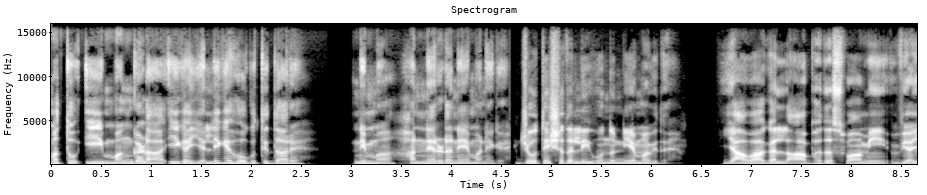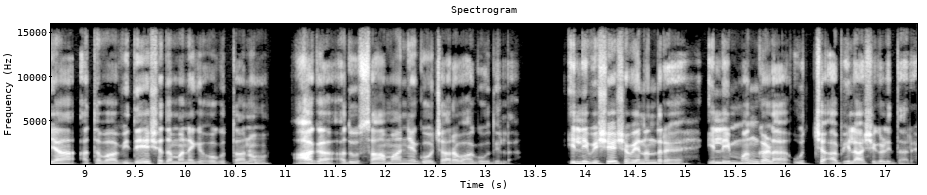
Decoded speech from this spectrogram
ಮತ್ತು ಈ ಮಂಗಳ ಈಗ ಎಲ್ಲಿಗೆ ಹೋಗುತ್ತಿದ್ದಾರೆ? ನಿಮ್ಮ ಹನ್ನೆರಡನೇ ಮನೆಗೆ. ಜ್ಯೋತಿಷದಲ್ಲಿ ಒಂದು ನಿಯಮವಿದೆ. ಯಾವಾಗ ಲಾಭದ ಸ್ವಾಮಿ ವ್ಯಯ ಅಥವಾ ವಿದೇಶದ ಮನೆಗೆ ಹೋಗುತ್ತಾನೋ ಆಗ ಅದು ಸಾಮಾನ್ಯ ಗೋಚಾರವಾಗುವುದಿಲ್ಲ. ಇಲ್ಲಿ ವಿಶೇಷವೇನೆಂದರೆ ಇಲ್ಲಿ ಮಂಗಳ ಉಚ್ಚ ಅಭಿಲಾಷಿಗಳಿದ್ದಾರೆ.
